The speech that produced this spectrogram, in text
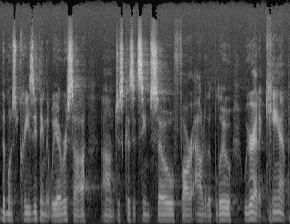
the most crazy thing that we ever saw, um, just because it seemed so far out of the blue, we were at a camp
